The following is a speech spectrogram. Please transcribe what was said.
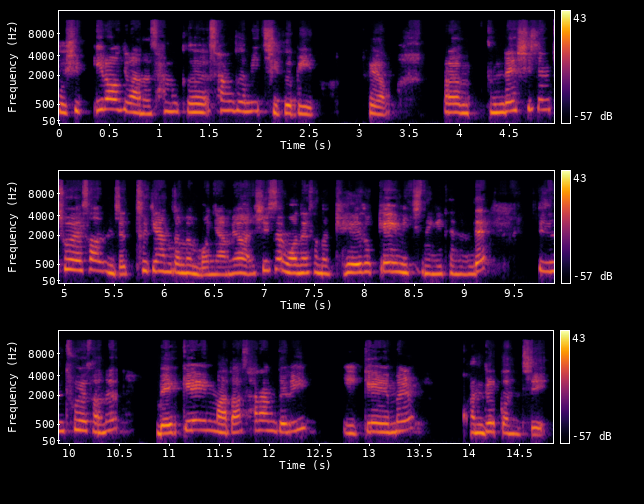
91억이라는 상금, 상금이 지급이 돼요. 근데 시즌 2에서는 이제 특이한 점은 뭐냐면 시즌 1에서는 계속 게임이 진행이 되는데 시즌 2에서는 매 게임마다 사람들이 이 게임을 관둘 건지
